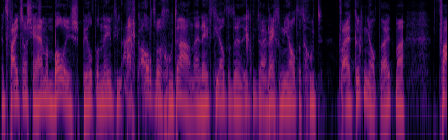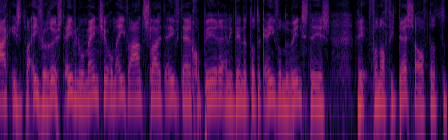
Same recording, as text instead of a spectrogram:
het feit is, als je hem een bal inspeelt, dan neemt hij hem eigenlijk altijd wel goed aan. En heeft hij altijd... Een, ik, hij legt hem niet altijd goed... Of het lukt niet altijd, maar vaak is het wel even rust. Even een momentje om even aan te sluiten, even te hergroeperen. En ik denk dat dat ook een van de winsten is vanaf Vitesse af. Dat de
